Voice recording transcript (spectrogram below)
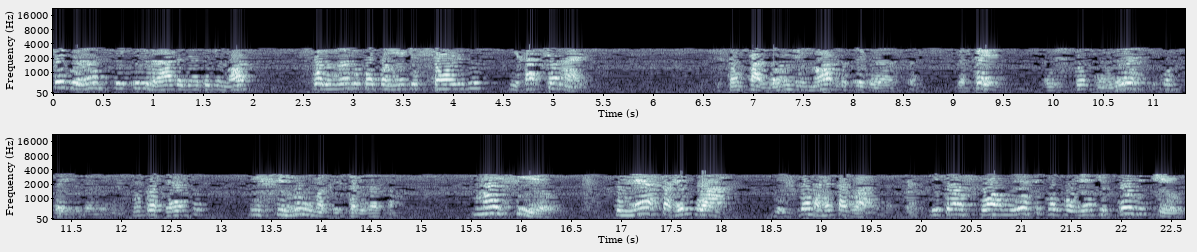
segurança equilibrada dentro de nós, formando componentes sólidos e racionais que são padrões de nossa segurança. Perfeito? Eu estou com esse conceito dentro de mim. Um processo insinua uma cristalização. Mas se eu começo a recuar, buscando a retaguarda, e transformo esse componente positivo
